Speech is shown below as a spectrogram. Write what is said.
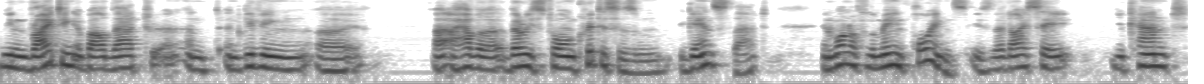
been writing about that and and giving uh, I I have a very strong criticism against that, and one of the main points is that I say you can't.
